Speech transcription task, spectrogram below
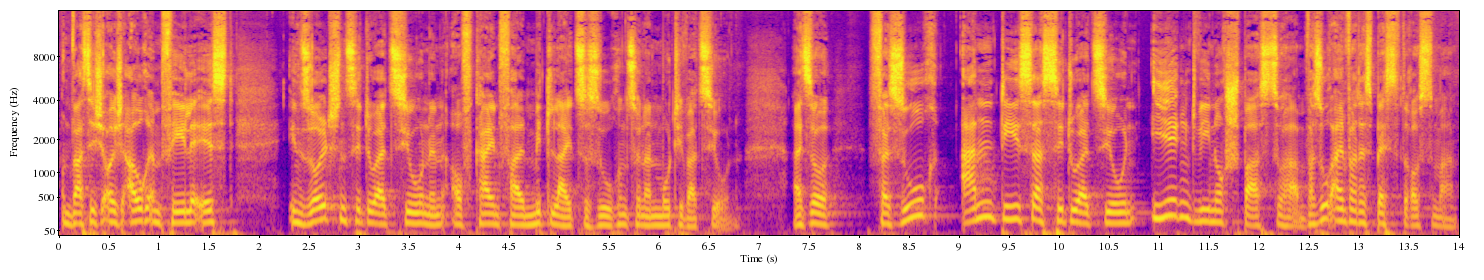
Und was ich euch auch empfehle ist, in solchen Situationen auf keinen Fall Mitleid zu suchen, sondern Motivation. Also versuch an dieser Situation irgendwie noch Spaß zu haben. Versuch einfach das Beste draus zu machen.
